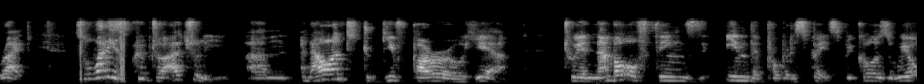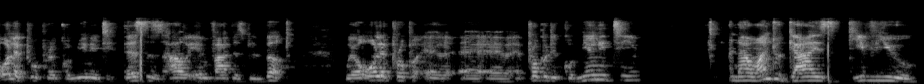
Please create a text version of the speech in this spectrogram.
right? So what is crypto actually? Um, and I want to give parallel here to a number of things in the property space because we are all a property community. This is how M5 has been built. We are all a, proper, uh, a property community. And I want to, guys, give you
